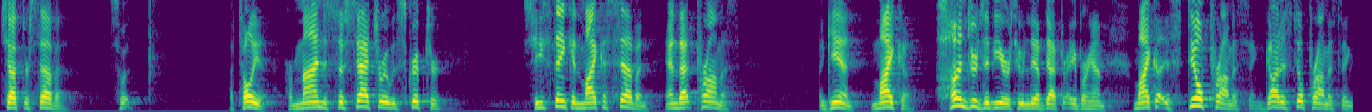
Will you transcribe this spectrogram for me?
chapter 7. So I told you, her mind is so saturated with Scripture, she's thinking Micah 7 and that promise. Again, Micah, hundreds of years who lived after Abraham. Micah is still promising, God is still promising,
